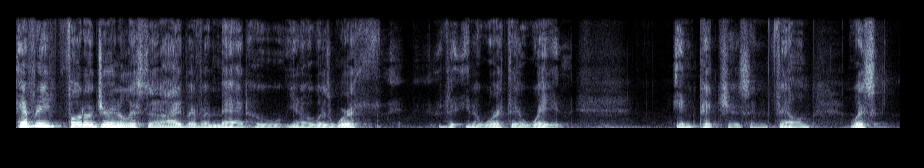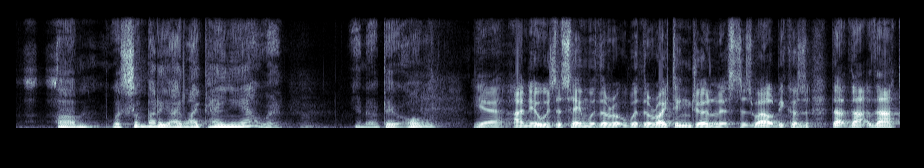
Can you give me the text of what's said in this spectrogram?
every photojournalist that I've ever met who you know was worth the, you know worth their weight in pictures and film was um, was somebody I liked hanging out with. You know, they all yeah, and it was the same with the with the writing journalist as well, because that that that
